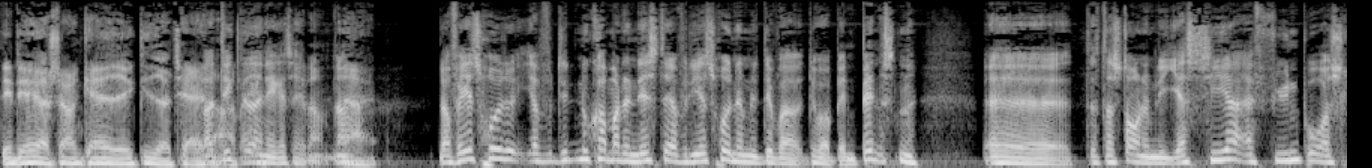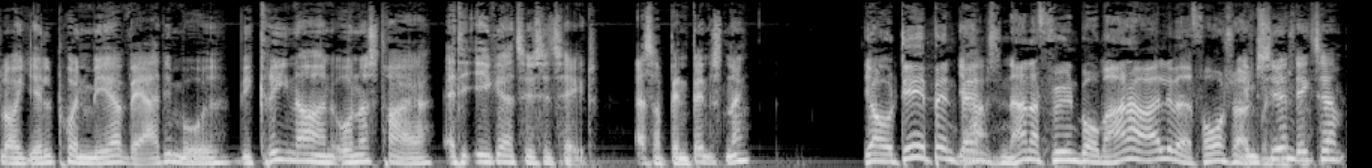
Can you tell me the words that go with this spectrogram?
Det er det, her Søren Gade ikke gider at tale Og det om, gider han ikke at tale om. Nå. Nej. Nå, for jeg troede, jeg, det, nu kommer det næste her, fordi jeg troede nemlig, det var, det var Ben Benson. Øh, der, der står nemlig, jeg siger, at Fynboer slår ihjel på en mere værdig måde. Vi griner, og han understreger, at det ikke er til citat. Altså Ben Benson, ikke? Jo, det er Ben Ja. Benson. Han er Fynbo, men han har aldrig været forsvarsminister. Jamen siger han det ikke til ham?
